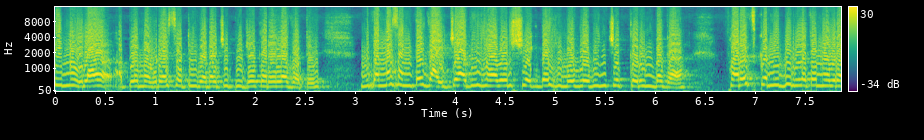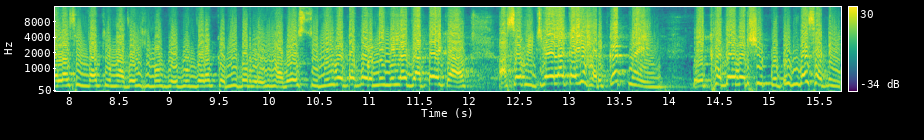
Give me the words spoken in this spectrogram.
ती महिला आपल्या नवऱ्यासाठी वडाची पूजा करायला जाते. मी त्यांना सांगते जायच्या आधी ह्या वर्षी एकदा हिमोग्लोबिन चेक करून बघा. फारच कमी भरलं तर नवऱ्याला सांगा की माझं हिमोग्लोबिन जरा कमी भरलं ह्यावेळेस तुम्ही वटपौर्णिमेला जाताय का? असं विचारायला काही हरकत नाही. एखाद्या वर्षी कुटुंबासाठी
